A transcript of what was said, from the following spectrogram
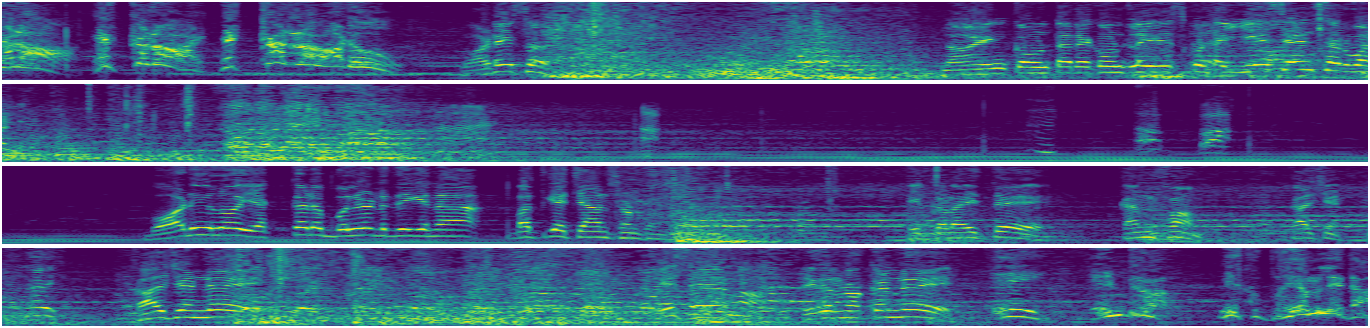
ఎక్కడా? ఎక్కడా? ఎక్కడా వాడు? వాడే సార్. నా ఎన్కౌంటర్ అకౌంట్లో వేసుకుంటా ఏసేయండి సార్ వాడిని. బాడీలో ఎక్కడ బుల్లెట్ దిగినా బతికే ఛాన్స్ ఉంటుంది. ఇక్కడైతే కన్ఫర్మ్ కాల్చండి కాల్చండి దగ్గర నొక్కండి. ఏంట్రా? నీకు భయం లేదా?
